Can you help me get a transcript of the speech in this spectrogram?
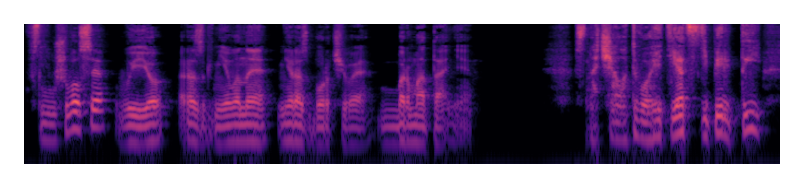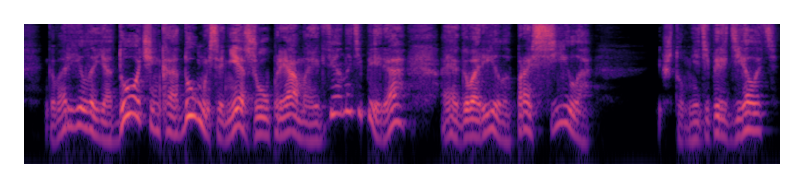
вслушивался в ее разгневанное, неразборчивое бормотание. «Сначала твой отец, теперь ты!» Говорила я, «Доченька, одумайся, нет же упрямая, где она теперь, а?» А я говорила, просила. «И что мне теперь делать?»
